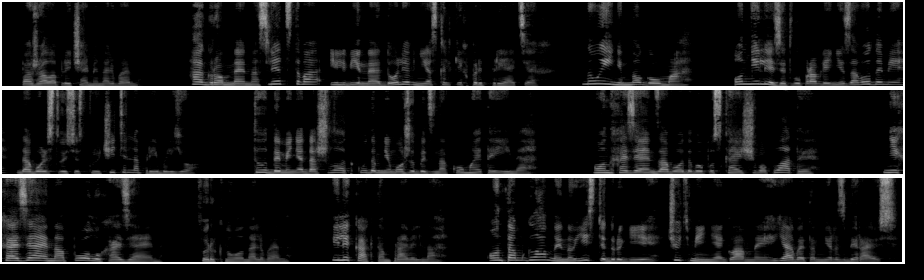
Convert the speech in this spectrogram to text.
– пожала плечами Нальвен. «Огромное наследство и львиная доля в нескольких предприятиях. Ну и немного ума. Он не лезет в управление заводами, довольствуясь исключительно прибылью. Тут до меня дошло, откуда мне может быть знакомо это имя. Он хозяин завода, выпускающего платы. «Не хозяин, а полухозяин», — фыркнула Нальвен. «Или как там правильно? Он там главный, но есть и другие, чуть менее главные, я в этом не разбираюсь».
